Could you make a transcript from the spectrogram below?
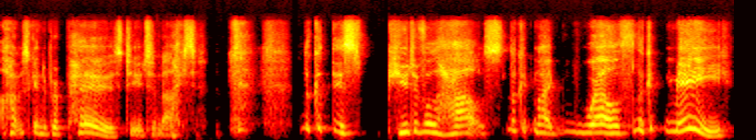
I was going to propose to you tonight. Look at this beautiful house. Look at my wealth. Look at me.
